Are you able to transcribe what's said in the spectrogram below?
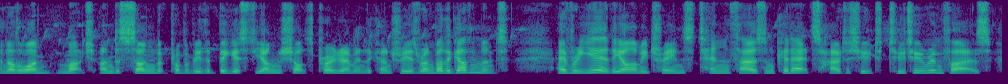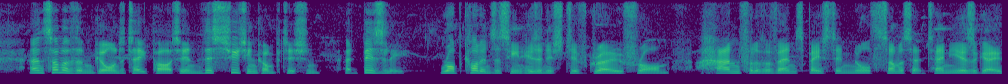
Another one, much undersung but probably the biggest young shots program in the country, is run by the government. Every year, the Army trains 10,000 cadets how to shoot 2-2 rimfires, and some of them go on to take part in this shooting competition at Bisley. Rob Collins has seen his initiative grow from a handful of events based in North Somerset 10 years ago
